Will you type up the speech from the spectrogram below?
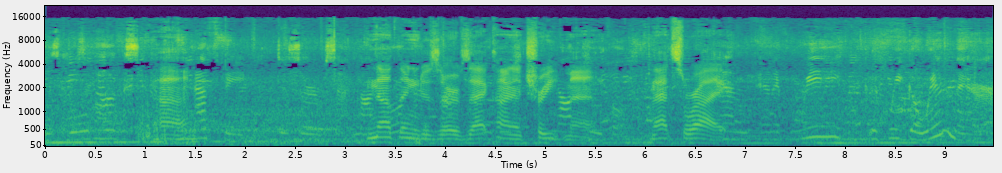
use bull hooks. Uh, Nothing deserves that. Not nothing deserves that kind of treatment. That's right. And, and if we if we go in there,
